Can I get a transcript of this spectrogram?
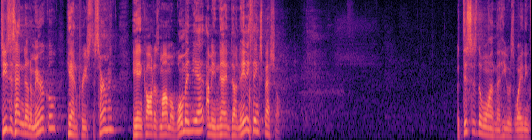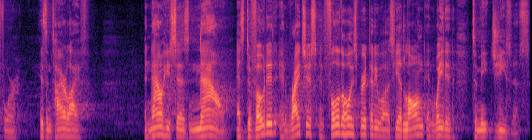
Jesus hadn't done a miracle, he hadn't preached a sermon, he hadn't called his mom a woman yet. I mean, he hadn't done anything special. But this is the one that he was waiting for his entire life. And now he says, now, as devoted and righteous and full of the Holy Spirit that he was, he had longed and waited to meet Jesus.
